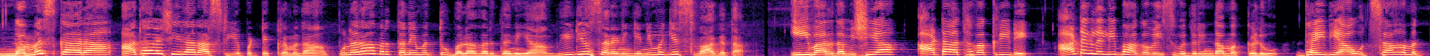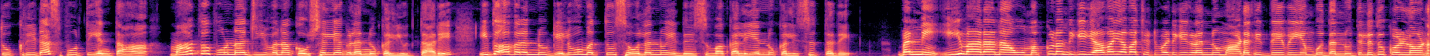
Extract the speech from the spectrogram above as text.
ನಮಸ್ಕಾರ. ಆಧಾರಶೀಲ ರಾಷ್ಟ್ರೀಯ ಪಠ್ಯಕ್ರಮದ ಪುನರಾವರ್ತನೆ ಮತ್ತು ಬಲವರ್ಧನೆಯ ವಿಡಿಯೋ ಸರಣಿಗೆ ನಿಮಗೆ ಸ್ವಾಗತ. ಈ ವಾರದ ವಿಷಯ, ಆಟ ಅಥವಾ ಕ್ರೀಡೆ. ಆಟಗಳಲ್ಲಿ ಭಾಗವಹಿಸುವುದರಿಂದ ಮಕ್ಕಳು ಧೈರ್ಯ, ಉತ್ಸಾಹ ಮತ್ತು ಕ್ರೀಡಾ ಸ್ಫೂರ್ತಿಯಂತಹ ಮಹತ್ವಪೂರ್ಣ ಜೀವನ ಕೌಶಲ್ಯಗಳನ್ನು ಕಲಿಯುತ್ತಾರೆ. ಇದು ಅವರನ್ನು ಗೆಲುವು ಮತ್ತು ಸೋಲನ್ನು ಎದುರಿಸುವ ಕಲೆಯನ್ನು ಕಲಿಸುತ್ತದೆ. ಬನ್ನಿ, ಈ ವಾರ ನಾವು ಮಕ್ಕಳೊಂದಿಗೆ ಯಾವ ಯಾವ ಚಟುವಟಿಕೆಗಳನ್ನು ಮಾಡಲಿದ್ದೇವೆ ಎಂಬುದನ್ನು ತಿಳಿದುಕೊಳ್ಳೋಣ.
